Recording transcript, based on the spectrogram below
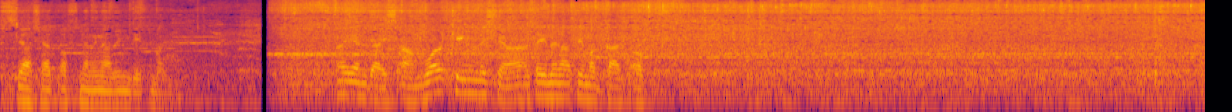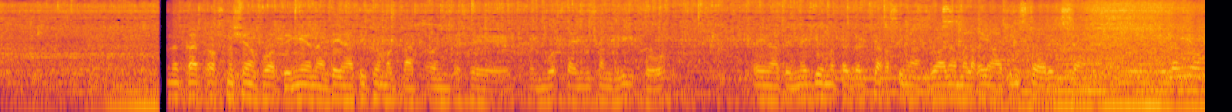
siya shut off na lang natin yung gate bulb. Ayan guys, um, working na siya. Antayin na natin mag-cut off. Nag-cut off na siya ng 40. Ngayon, antayin natin siya mag-cut on kasi nag-boot tayo ng isang gripo. Antayin natin, medyo matagal siya kasi nga gawa na malaki yung ating storage tank. Yun lang yung,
